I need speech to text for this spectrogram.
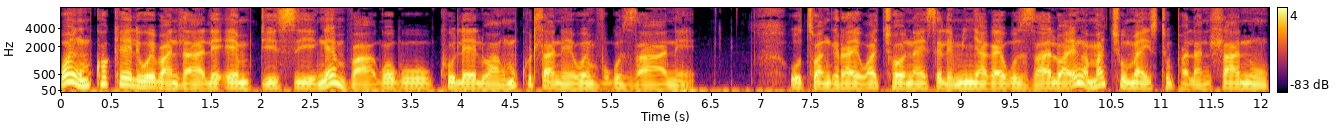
wayengumkhokheli webandla le-MDC ngemva kokukhulelwa ngumkhuhlane wemvukuzane. uTsvangirai watshona eseleminyaka yokuzalwa engamachumi ayisithupha lanhlanu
